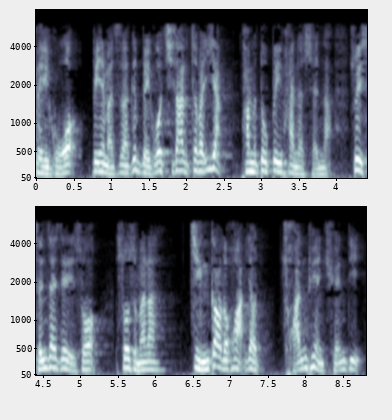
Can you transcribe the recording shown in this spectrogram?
北国贝雅敏支派跟北国其他的支派一样，他们都背叛了神了。所以神在这里说说什么呢？警告的话要传遍全地，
